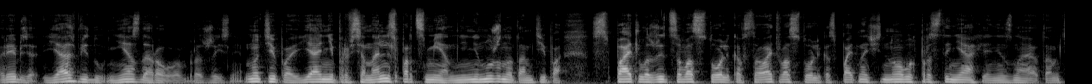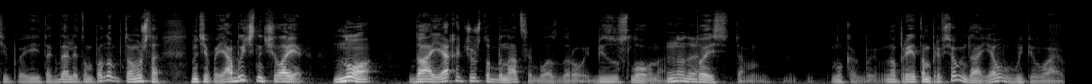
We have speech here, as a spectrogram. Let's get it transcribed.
Ребзя, я веду нездоровый образ жизни. Ну, типа, я не профессиональный спортсмен, мне не нужно там, типа, спать, ложиться во столько, вставать во столько, спать на новых простынях, я не знаю, там, типа, и так далее и тому подобное, потому что, ну, типа, я обычный человек, но, да, я хочу, чтобы нация была здоровой, безусловно. Ну да. То есть, там, ну, как бы, но при этом, при всем, да, я выпиваю.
